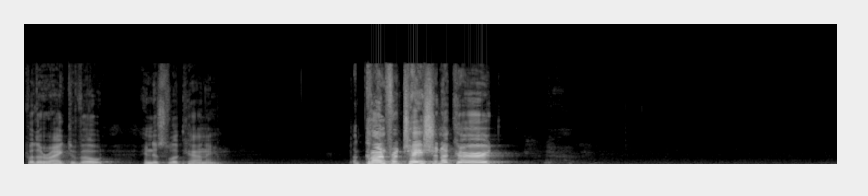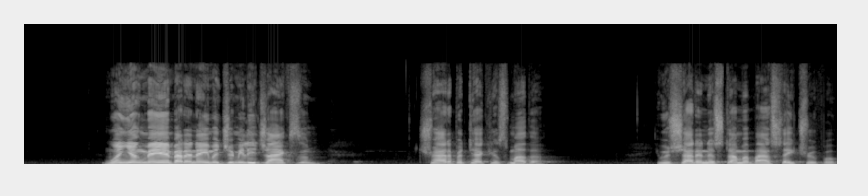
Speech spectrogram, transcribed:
for the right to vote in this little county. A confrontation occurred. One young man by the name of Jimmy Lee Jackson tried to protect his mother. He was shot in the stomach by a state trooper.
